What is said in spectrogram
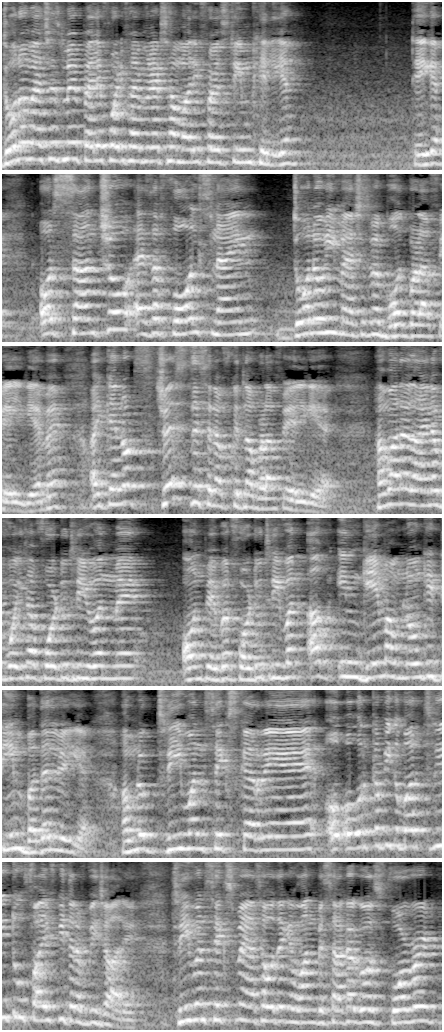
दोनों मैचेस में पहले 45 मिनट्स हमारी फ़र्स्ट टीम खेली है। ठीक है? और सांचो एज अ फॉल्स नाइन दोनों ही मैचेस में बहुत बड़ा फेल गया मैं I can not stress this enough कितना बड़ा फेल गया है। हमारा लाइनअप वही था फोर टू थ्री वन में on paper four two three one अब इन गेम हम लोगों की टीम बदल रही है। हम लोग थ्री वन सिक्स कर रहे हैं और, कभी कभार थ्री टू फाइव की तरफ़ भी जा रहे हैं। थ्री वन सिक्स में ऐसा होता है कि वन बिसाका गोज फॉरवर्ड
